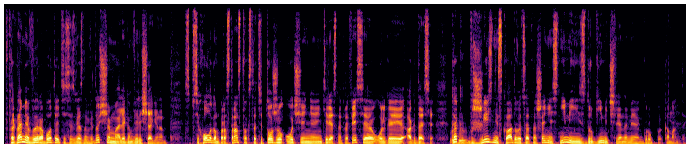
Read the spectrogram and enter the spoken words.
В программе вы работаете с известным ведущим Олегом Верещагиным. С психологом пространства, кстати, тоже очень интересная профессия Ольгой Агдаси. Как угу. в жизни складываются отношения с ними и с другими членами группы, команды?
